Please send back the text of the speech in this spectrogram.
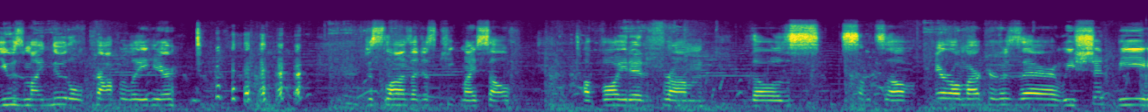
use my noodle properly here. just as long as I just keep myself avoided from those sorts of arrow markers there. We should be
